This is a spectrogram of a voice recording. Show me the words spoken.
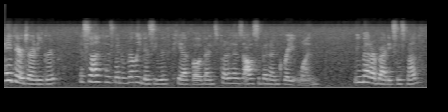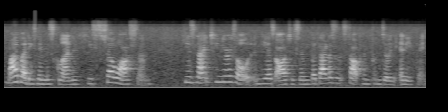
Hey there, Journey Group. This month has been really busy with PFO events, but it has also been a great one. We met our buddies this month. My buddy's name is Glenn, and he's so awesome. He's 19 years old, and he has autism, but that doesn't stop him from doing anything.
